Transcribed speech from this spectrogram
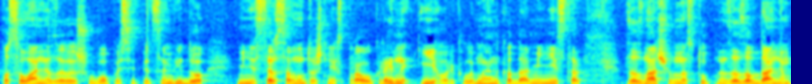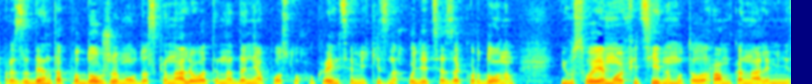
посилання залишу в описі під цим відео. Міністерства внутрішніх справ України Ігор Клименко, да, міністр, зазначив наступне: за завданням президента продовжуємо вдосконалювати надання послуг українцям, які знаходяться за кордоном. І у своєму офіційному телеграм-каналі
